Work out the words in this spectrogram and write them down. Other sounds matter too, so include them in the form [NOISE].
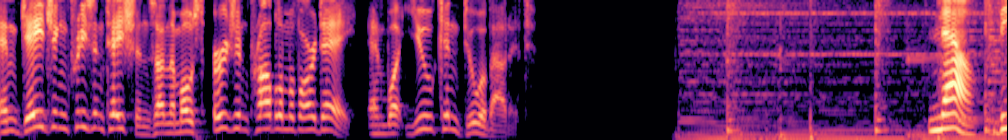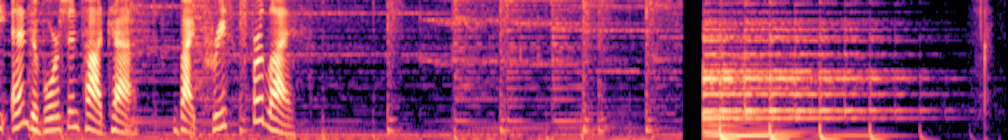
engaging presentations on the most urgent problem of our day and what you can do about it. Now, the End Abortion Podcast by Priests for Life.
